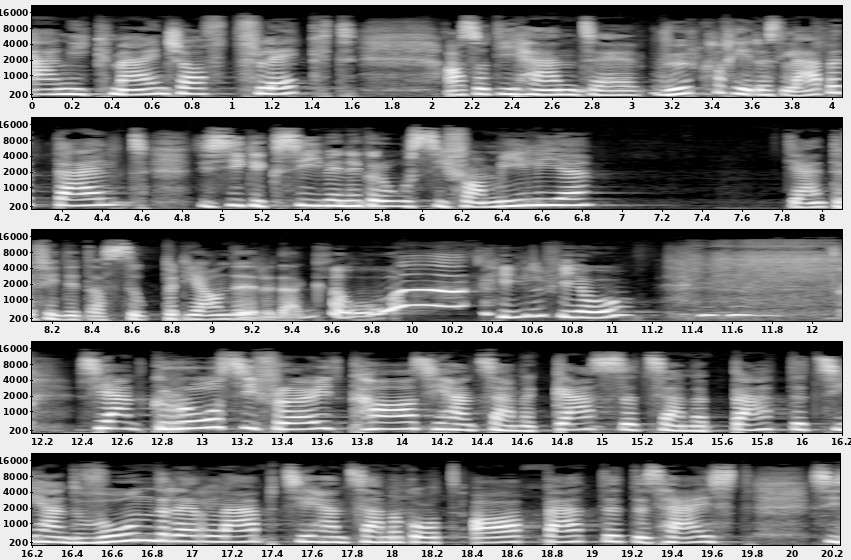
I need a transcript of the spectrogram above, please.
enge Gemeinschaft gepflegt. Also, die haben äh, wirklich ihr Leben geteilt. Sie waren wie eine grosse Familie. Die einen finden das super, die anderen denken, wow, Hilfe, ja. Sie haben grosse Freude gehabt, sie haben zusammen gegessen, zusammen gebetet, sie haben Wunder erlebt, sie haben zusammen Gott angebetet. Das heisst, sie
